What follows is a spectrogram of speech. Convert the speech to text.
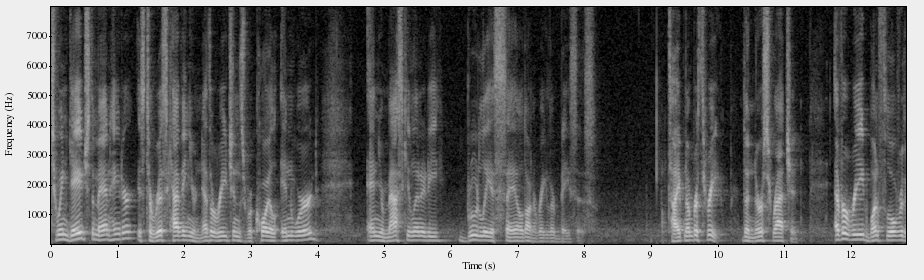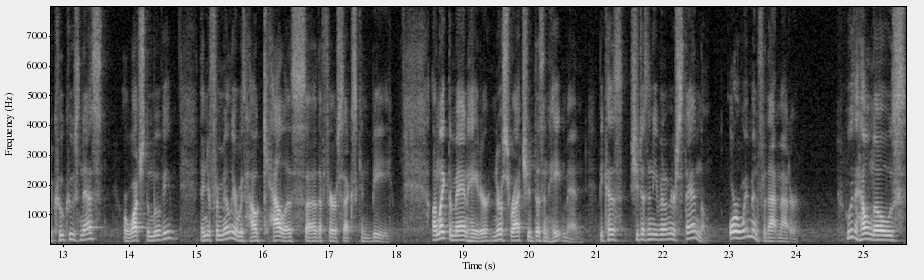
To engage the man hater is to risk having your nether regions recoil inward and your masculinity brutally assailed on a regular basis. Type number three, the nurse Ratched ever read One Flew Over the Cuckoo's Nest or watch the movie, then you're familiar with how callous uh, the fair sex can be. Unlike the man hater, Nurse Ratched doesn't hate men because she doesn't even understand them, or women for that matter. Who the hell knows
